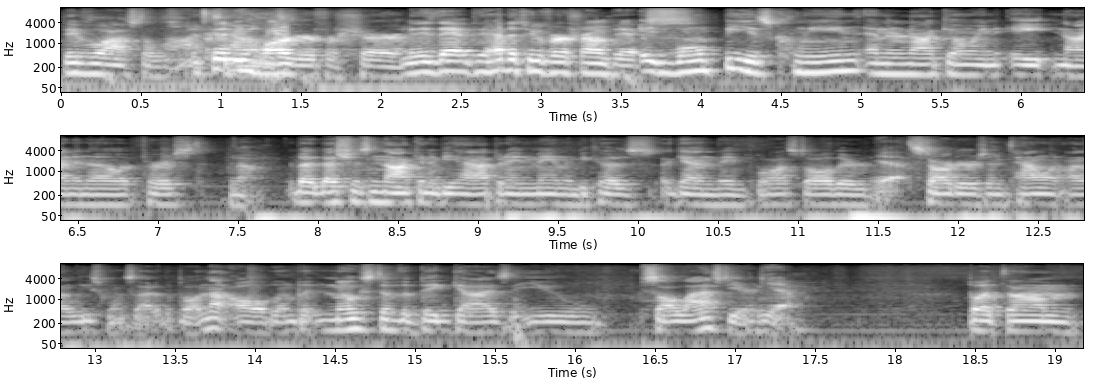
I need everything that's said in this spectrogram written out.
they've lost a lot. It's gonna be harder for sure. I mean, they have, they had the two first round picks. It won't be as clean, and they're not going eight, nine, and zero at first. No. But that's just not going to be happening. Mainly because again, they've lost all their Yeah. starters and talent on at least one side of the ball. Not all of them, but most of the big guys that you saw last year. Yeah. But um,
